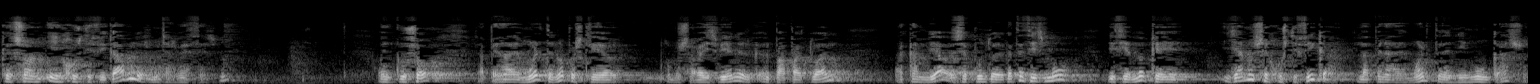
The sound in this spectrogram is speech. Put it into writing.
que son injustificables muchas veces, ¿no? O incluso la pena de muerte, ¿no? Pues que, como sabéis bien, el, Papa actual ha cambiado ese punto del catecismo diciendo que ya no se justifica la pena de muerte en ningún caso.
